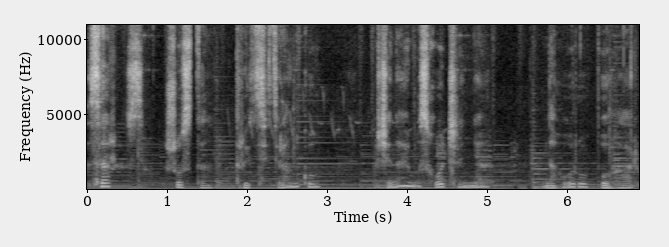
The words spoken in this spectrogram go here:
Зараз 6.30 ранку починаємо сходження на гору Погар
